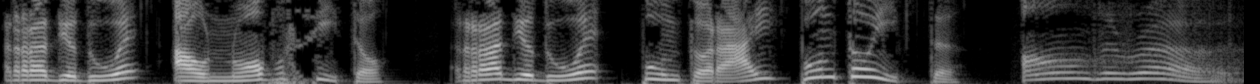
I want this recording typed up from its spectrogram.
Radio 2 ha un nuovo sito radio2.rai.it On the road.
